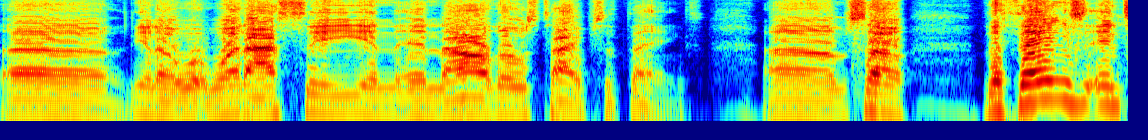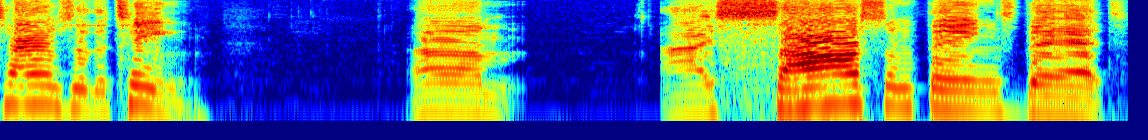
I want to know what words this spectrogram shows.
uh, you know what, what I see and, and all those types of things. Um, so the things in terms of the team, um, I saw some things that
